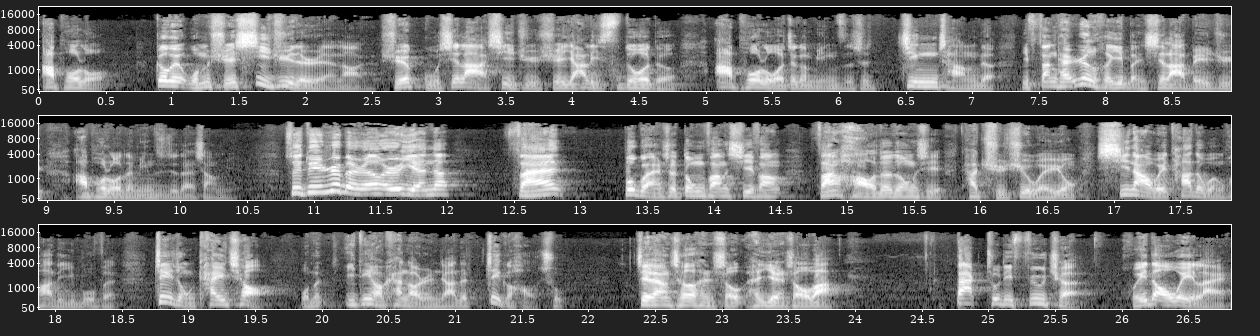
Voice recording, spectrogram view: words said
阿波罗，各位，我们学戏剧的人啊，学古希腊戏剧，学亚里士多德，阿波罗这个名字是经常的。你翻开任何一本希腊悲剧，阿波罗的名字就在上面。所以对日本人而言呢，凡不管是东方西方，凡好的东西，他取去为用，吸纳为他的文化的一部分。这种开窍，我们一定要看到人家的这个好处。这辆车很熟，很眼熟吧？Back to the Future，回到未来。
